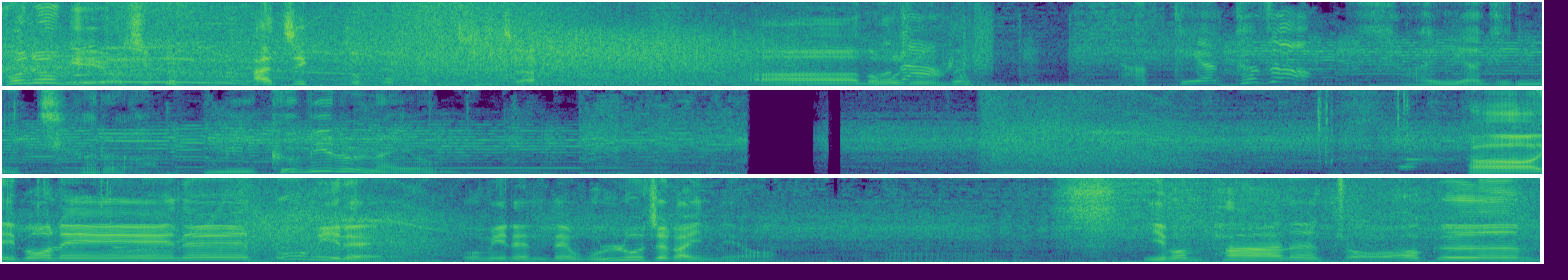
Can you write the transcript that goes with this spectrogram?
현역이에요 지금 아직도 진짜 아 너무 좋은데 やってやったぞサイヤ人の力見くびるなよ 자 이번에는 또 미래 또 미래인데 울로제가 있네요 어, 이번 판은 조금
